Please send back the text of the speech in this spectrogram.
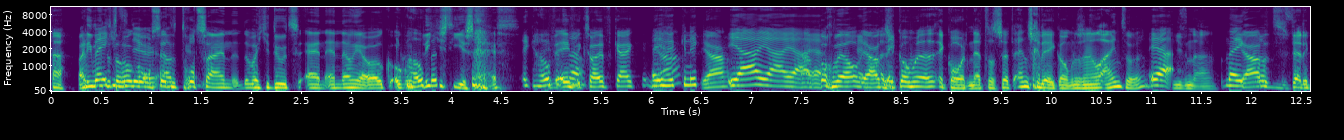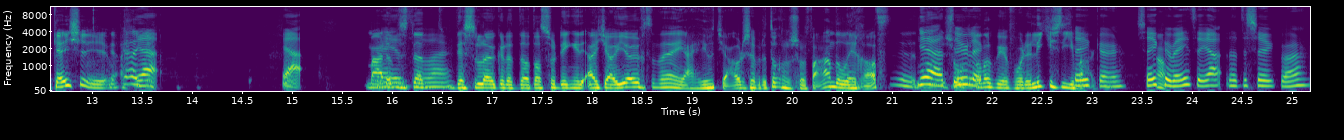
Maar die moeten toch ook duur, ontzettend trots zijn wat je doet. En, en nou ja, ook, ook de liedjes het. die je schrijft. Ik hoop even, even, ik zal even kijken. Even ja? knikken. Ja? Ja, ja, ja. ja. toch wel? Ja. Ze komen, ik hoorde net dat ze uit Enschede komen. Dat is een heel eind hoor. Ja. Hier vandaan. Nee, Ja, klopt. dat is- Dedication hier. Ja. Ja. Maar Nee, dat is dat des te leuker dat, dat dat soort dingen uit jouw jeugd. En, eh, ja, je je ouders hebben er toch een soort van aandeel in gehad. Eh, Ja, zorgen tuurlijk. dan ook weer voor de liedjes die je maakt. Zeker. Zeker weten. Ja, dat is zeker waar.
